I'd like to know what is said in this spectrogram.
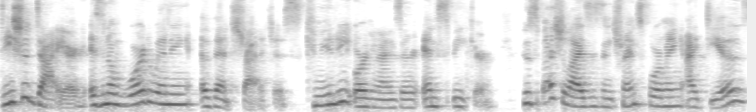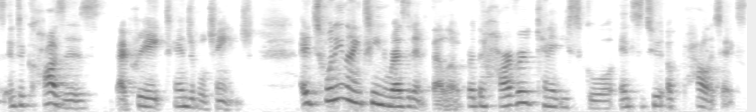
Deesha Dyer is an award winning event strategist, community organizer, and speaker who specializes in transforming ideas into causes that create tangible change a 2019 resident fellow for the Harvard Kennedy School Institute of Politics.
